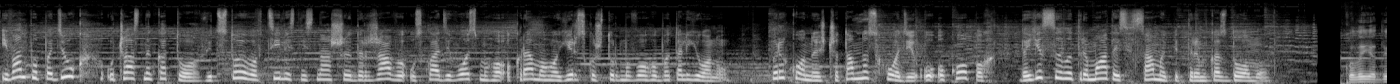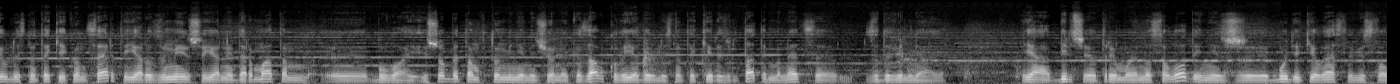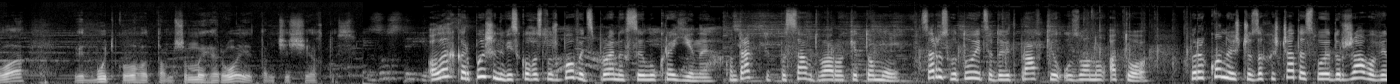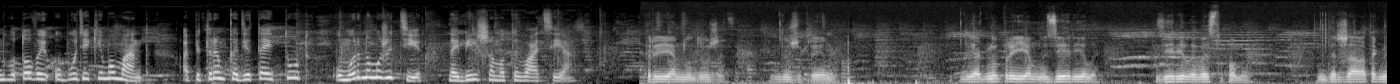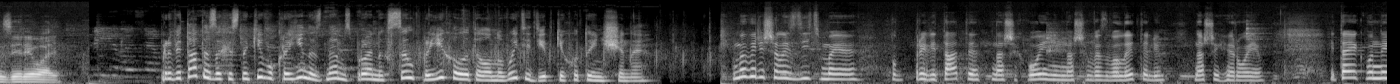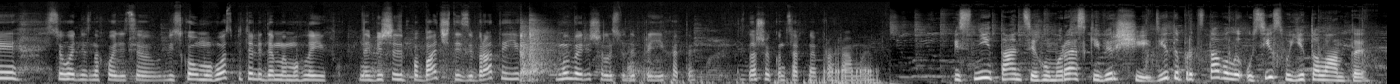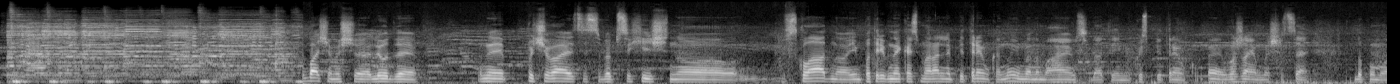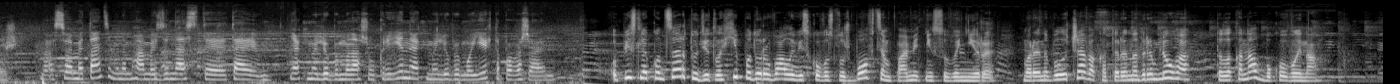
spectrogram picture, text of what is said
Іван Попадюк, учасник АТО, відстоював цілісність нашої держави у складі 8-го окремого гірсько-штурмового батальйону. Переконує, що там на сході, у окопах, дає сили триматись саме підтримка з дому. Коли я дивлюсь на такі концерти, я розумію, що я не дарма там е, буваю. І що би там хто мені нічого не казав, коли я дивлюсь на такі результати, мене це задовільняє. Я більше отримую насолоди, ніж е, будь-які лесливі слова від будь-кого там, що ми герої там, чи ще хтось. Олег Карпишин – військовослужбовець Збройних сил України. Контракт підписав два роки тому. Зараз готується до відправки у зону АТО. Переконує, що захищати свою державу він готовий у будь-який момент, а підтримка дітей тут, у мирному житті – найбільша мотивація. Приємно дуже. Дуже приємно. Як ну приємно, зігріли. Зігріли виступами. Держава так не зігріває. Привітати захисників України з Днем Збройних сил приїхали талановиті дітки Хотинщини. Ми вирішили з дітьми привітати наших воїнів, наших визволителів, наших героїв. І так як вони сьогодні знаходяться в військовому госпіталі, де ми могли їх найбільше побачити, зібрати їх, ми вирішили сюди приїхати з нашою концертною програмою. Пісні, танці, гуморески, вірші діти представили усі свої таланти. Бачимо, що люди вони почуваються себе психічно складно, їм потрібна якась моральна підтримка. Ну і ми намагаємося дати їм якусь підтримку. Ми вважаємо, що це допоможе. Своїми танцями намагаємось донести те, як ми любимо нашу Україну, як ми любимо їх та поважаємо. Опісля концерту дітлахи подарували військовослужбовцям пам'ятні сувеніри. Марина Боличева, Катерина Дремлюга, телеканал Буковина.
